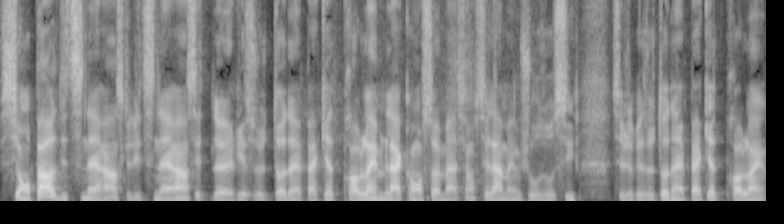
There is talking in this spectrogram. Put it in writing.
si on parle d'itinérance, que l'itinérance est le résultat d'un paquet de problèmes, la consommation, c'est la même chose aussi. C'est le résultat d'un paquet de problèmes.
